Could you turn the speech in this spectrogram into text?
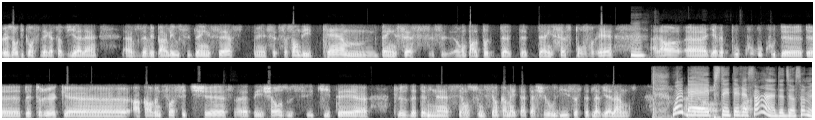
eux autres, ils considéraient ça violent. vous avez parlé aussi d'inceste mais ce sont des thèmes d'inceste. On parle pas d'inceste de, pour vrai. Hmm. Alors, euh, il y avait beaucoup, beaucoup de, de, trucs, euh, encore une fois, fétichistes, euh, des choses aussi qui étaient plus de domination, soumission, comme être attaché au lit, ça, c'était de la violence. Oui, ben, c'est intéressant de dire ça, M.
